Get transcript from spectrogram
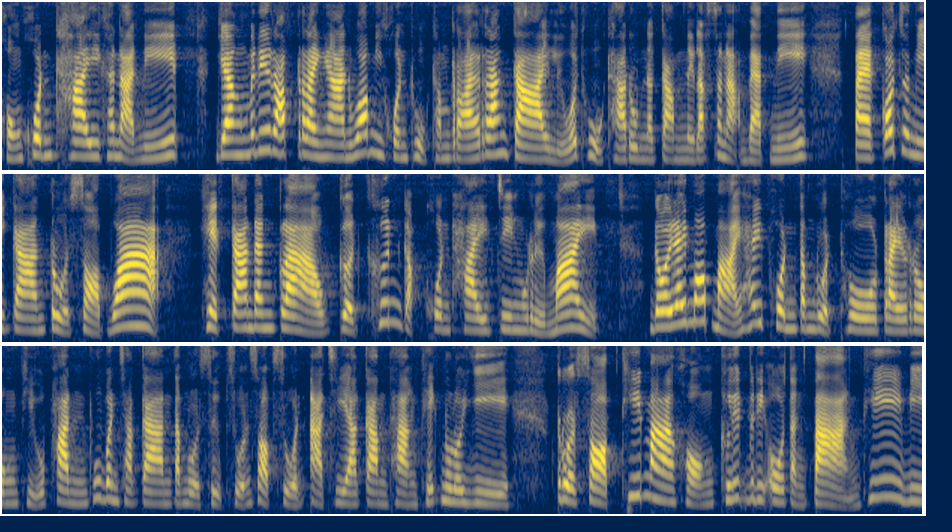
ของคนไทยขณะนี้ยังไม่ได้รับรายงานว่ามีคนถูกทำร้ายร่างกาย หรือว่าถูกทารุณกรรมในลักษณะแบบนี้ แต่ก็จะมีการตรวจสอบว่า เหตุการณ์ดังกล่าวเกิดขึ้นกับคนไทยจริงหรือไม่ โดยได้มอบหมายให้พลตำรวจโทไตรรงผิวพันธ์ผู้บัญชาการตำรวจสืบสวนสอบสวนอาชญากรรมทางเทคโนโลยี ตรวจสอบที่มาของคลิปวิดีโอต่างๆ ที่มี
